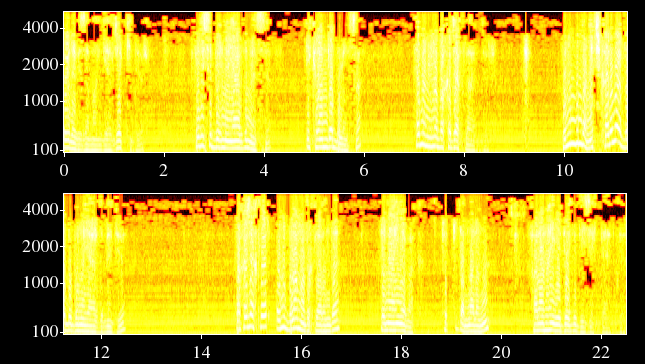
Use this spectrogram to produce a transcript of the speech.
öyle bir zaman gelecek ki diyor birisi birine yardım etse ikramda bulunsa hemen ona bakacaklar diyor. Bunun bunda ne çıkarı var da bu buna yardım ediyor? Bakacaklar onu bulamadıklarında enayiye bak. Tuttu da malını falana yedirdi diyecekler diyor.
